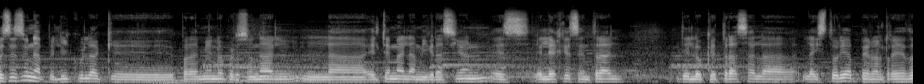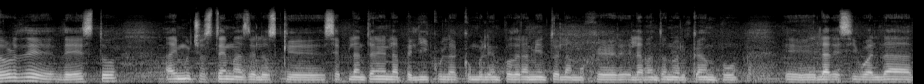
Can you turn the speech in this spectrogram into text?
Pues es una película que para mí en lo personal el tema de la migración es el eje central de lo que traza la, historia, pero alrededor de esto hay muchos temas de los que se plantean en la película, como el empoderamiento de la mujer, el abandono del campo, eh, la desigualdad,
